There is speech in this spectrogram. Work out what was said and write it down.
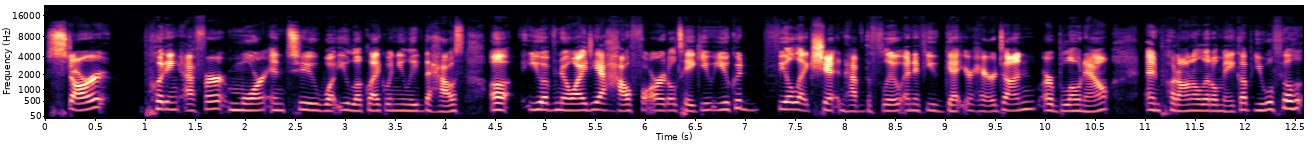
start putting effort more into what you look like when you leave the house. Uh, you have no idea how far it'll take you. You could feel like shit and have the flu, and if you get your hair done or blown out and put on a little makeup, you will feel.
